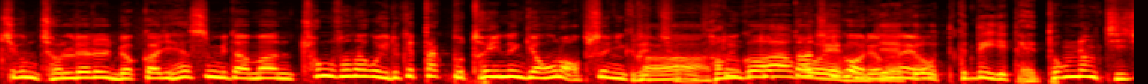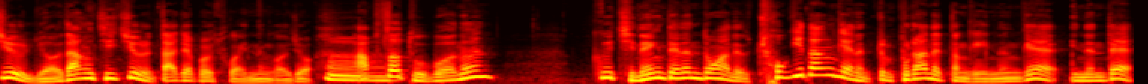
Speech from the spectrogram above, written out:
지금 전례를 몇 가지 했습니다만 총선하고 이렇게 딱 붙어 있는 경우는 없으니까. 그렇죠. 선거하고의 문제. 어렵네요. 근데 이제 대통령 지지율, 여당 지지율은 따져볼 수가 있는 거죠. 음. 앞서 두 번은 그 진행되는 동안에도 초기 단계는 좀 불안했던 게 있는 게 있는데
